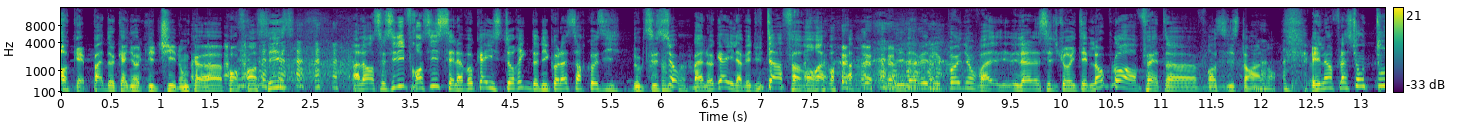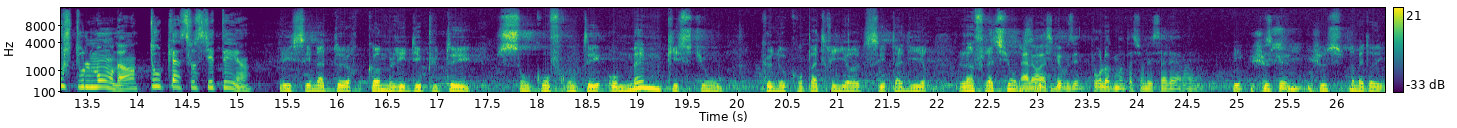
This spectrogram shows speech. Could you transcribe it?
ok, pas de cagnotte litchi, donc euh, pour Francis. Alors, ceci dit, Francis, c'est l'avocat historique de Nicolas Sarkozy. Donc c'est sûr, bah, le gars, il avait du taf avant, vraiment. Il avait du pognon. Bah, il a la sécurité de l'emploi, en fait, euh, Francis, normalement. Et l'inflation touche tout le monde, hein, toute la société. Hein. Les sénateurs comme les députés sont confrontés aux mêmes questions que nos compatriotes, c'est-à-dire l'inflation. Mais Alors, est-ce que vous êtes pour l'augmentation des salaires Mais je suis, je suis. Non, mais attendez.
